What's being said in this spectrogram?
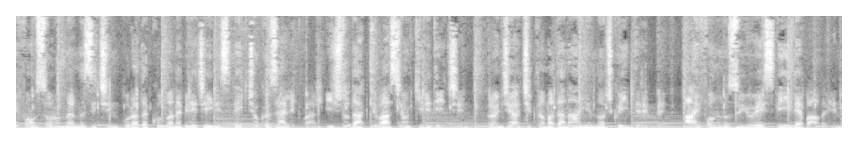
iPhone sorunlarınız için burada kullanabileceğiniz pek çok özellik var. İcrud aktivasyon kilidi için önce açıklamadan Anyunlock'u indirimde. iPhone'unuzu USB ile bağlayın,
